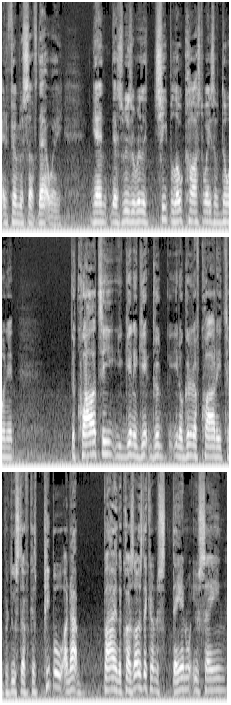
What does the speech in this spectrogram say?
and film yourself that way. Again, there's these really cheap, low cost ways of doing it. The quality you're gonna get good, you know, good enough quality to produce stuff because people are not buying the car as long as they can understand what you're saying,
